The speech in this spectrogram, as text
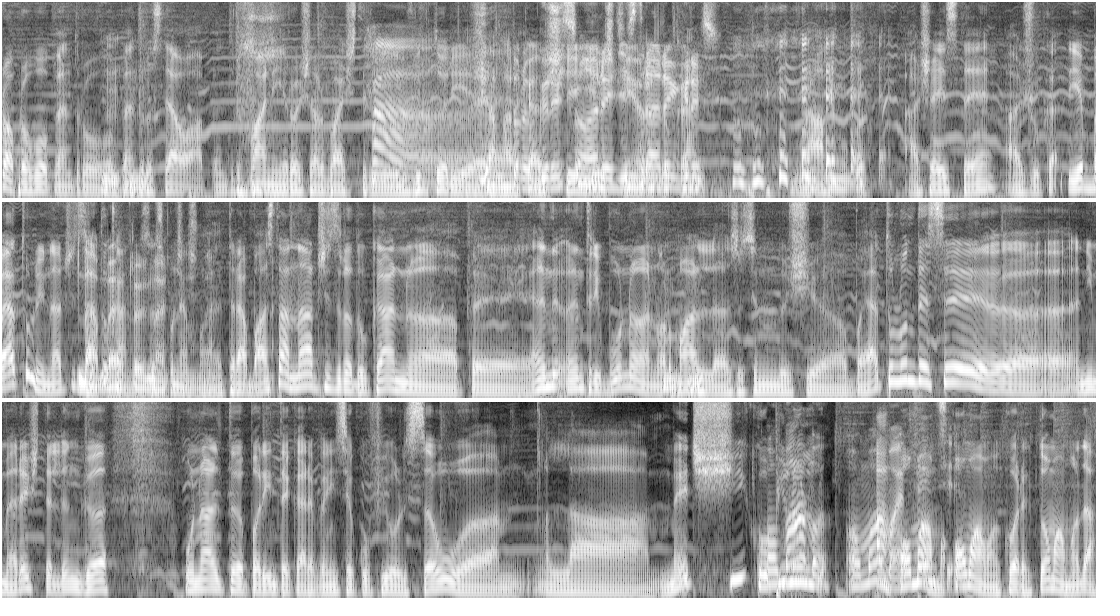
apropo pentru, mm-hmm. pentru Steaua, pentru fanii roși-albaștri. Ha. Victorie. Și-a marcat Progresul și a Iustin înregistrat Răducan. regres. Da, așa este, a jucat. E băiatul lui Narcis Da, Răducan, băiatul să lui spunem Narcis, da. treaba asta. Narcis Răducan uh, pe, în, în tribună, normal, Mhm. mm-hmm. susținându-și uh, băiatul, unde se uh, nimerește lângă un alt părinte care venise cu fiul său uh, la meci și copilul... mamă, o mamă, ah, o mamă, atenție. o mamă, corect, o mamă, da.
